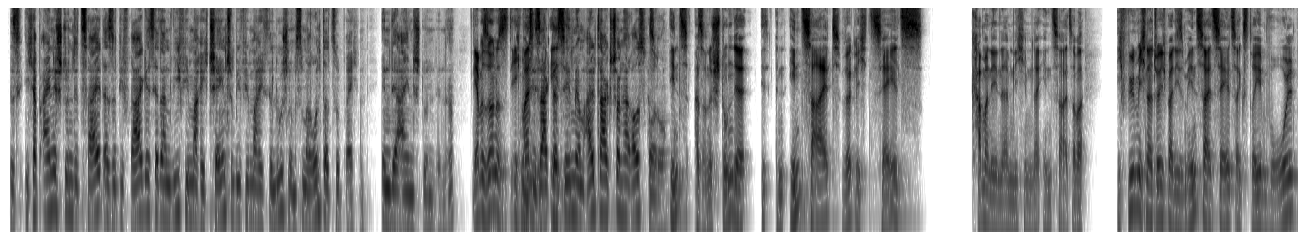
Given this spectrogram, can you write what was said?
das, ich habe eine Stunde Zeit. Also die Frage ist ja dann, wie viel mache ich Change und wie viel mache ich Solution, um es mal runterzubrechen in der einen Stunde. Ne? Ja, besonders, ich meine. Sie sagt, das sehen wir im Alltag schon Herausforderungen. Also, ins, also eine Stunde, ein Insight, wirklich Sales, kann man in einem nicht in der Insights, aber ich fühle mich natürlich bei diesem Inside Sales extrem wohl,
